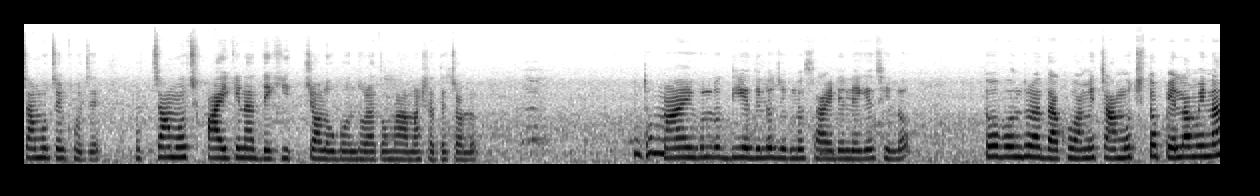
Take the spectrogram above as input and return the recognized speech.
চামচের খোঁজে। তো চামচ পাই কিনা দেখি। চলো বন্ধুরা, তোমরা আমার সাথে চলো। তো মা এগুলো দিয়ে দিল, যেগুলো সাইডে লেগেছিল। তো বন্ধুরা দেখো, আমি চামচ তো পেলামই না।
